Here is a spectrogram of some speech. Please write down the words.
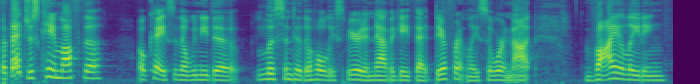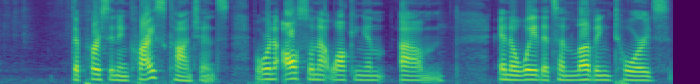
but that just came off the okay, so then we need to listen to the Holy Spirit and navigate that differently, so we're not violating the person in Christ's conscience, but we're also not walking in um, in a way that's unloving towards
